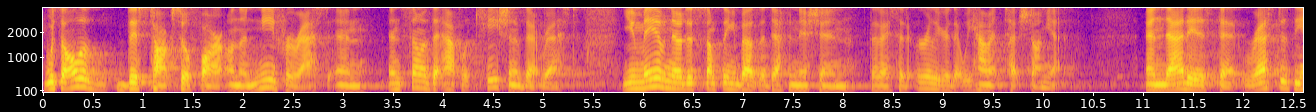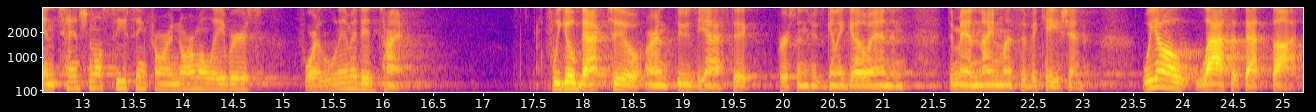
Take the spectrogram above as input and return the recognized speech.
With all of this talk so far on the need for rest and and some of the application of that rest, you may have noticed something about the definition that I said earlier that we haven't touched on yet. And that is that rest is the intentional ceasing from our normal labors for a limited time. If we go back to our enthusiastic person who's going to go in and demand nine months of vacation, we all laugh at that thought.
